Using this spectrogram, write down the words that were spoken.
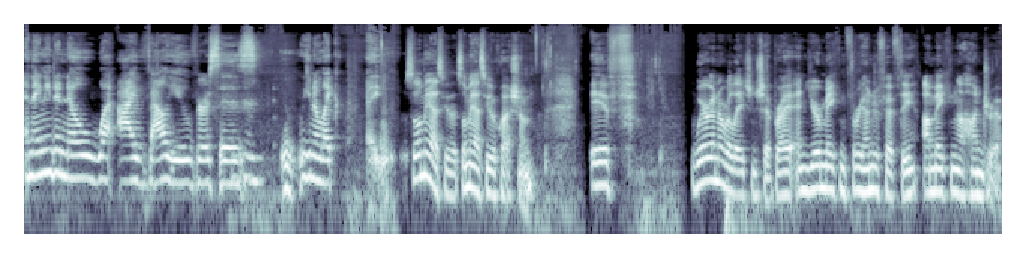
and they need to know what i value versus Mm-hmm. you know like So let me ask you this. Let me ask you a question. If we're in a relationship, right, and you're making 350, I'm making 100.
